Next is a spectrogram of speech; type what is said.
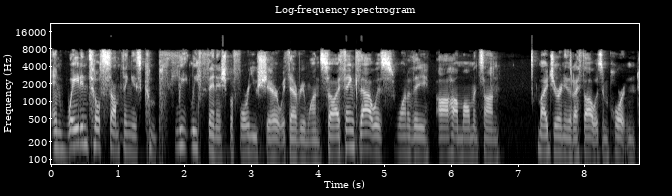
and wait until something is completely finished before you share it with everyone. So I think that was one of the aha moments on my journey that I thought was important.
